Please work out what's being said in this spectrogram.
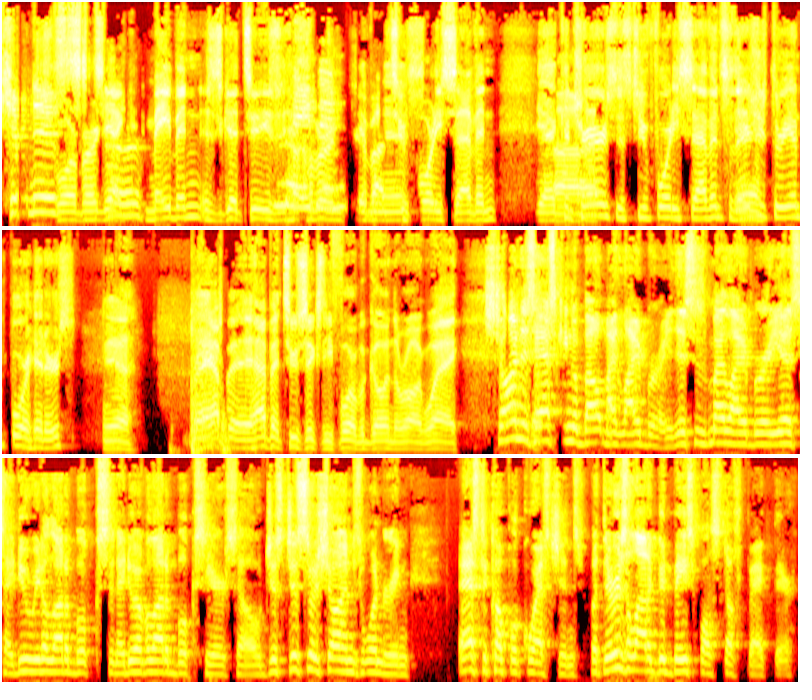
Kipnis. Warburg. Yeah, uh, Maybin is good too. He's Maybin. hovering about two forty seven. Yeah, Uh, Contreras is 247. So there's yeah. your three and four hitters. Yeah, Happ, Happ at two sixty four, but going the wrong way. Sean is asking about my library. This is my library. Yes, I do read a lot of books, and I do have a lot of books here. So just just so Sean is wondering, I asked a couple of questions, but there is a lot of good baseball stuff back there,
